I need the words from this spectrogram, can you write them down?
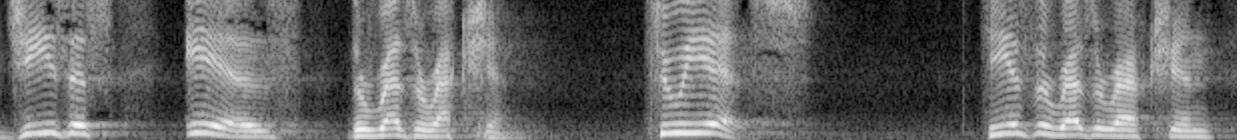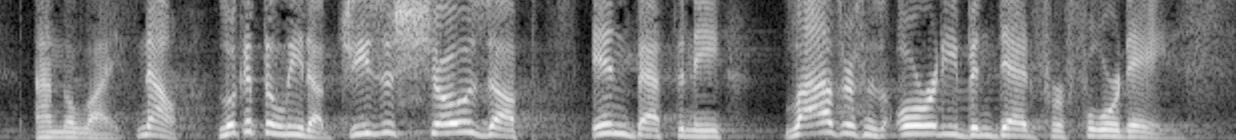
Jesus is the resurrection. It's who he is. He is the resurrection and the life. Now, look at the lead up. Jesus shows up in Bethany. Lazarus has already been dead for four days.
